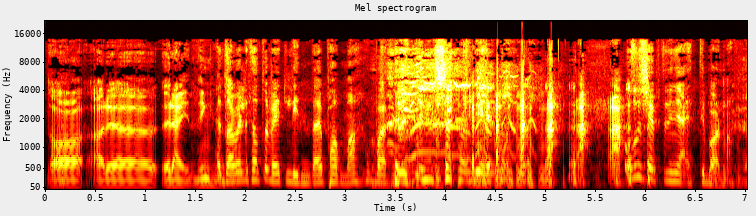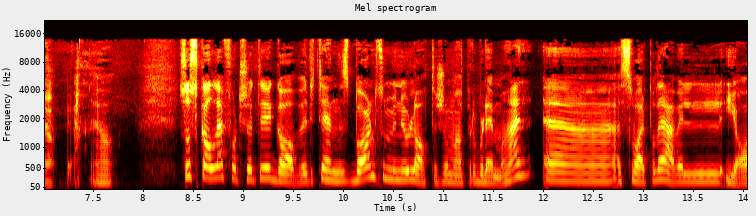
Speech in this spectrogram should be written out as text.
Da er det regning. Ja, da ville jeg tatovert Linda i panna. Skikkelig Og så kjøpte en geit til barna. Ja. Så skal jeg fortsette gaver til hennes barn, som hun jo later som er problemet her. Eh, svar på det er vel ja.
